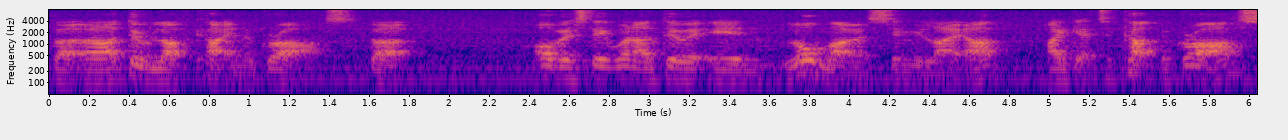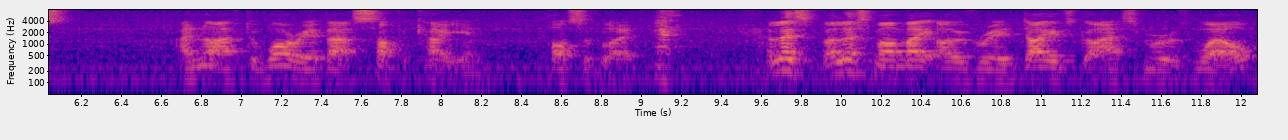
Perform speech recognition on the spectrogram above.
But uh, I do love cutting the grass. But obviously, when I do it in Lawnmower Simulator, I get to cut the grass and not have to worry about suffocating, possibly. unless, unless my mate over here, Dave's got asthma as well,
